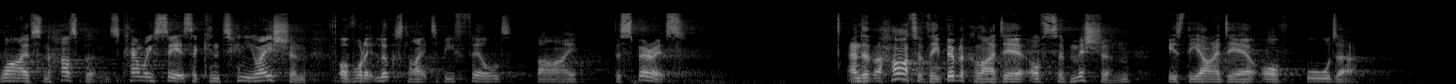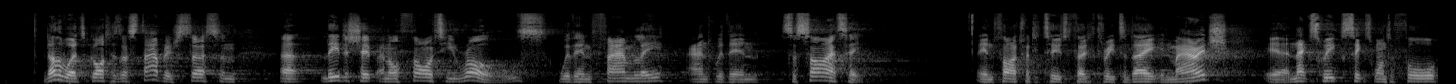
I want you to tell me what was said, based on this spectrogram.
wives and husbands, can we see it's a continuation of what it looks like to be filled by the Spirit? And at the heart of the biblical idea of submission is the idea of order. In other words, God has established certain uh, leadership and authority roles within family and within society. In 522 to 33 today, in marriage, uh, next week, 6 1 to 4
